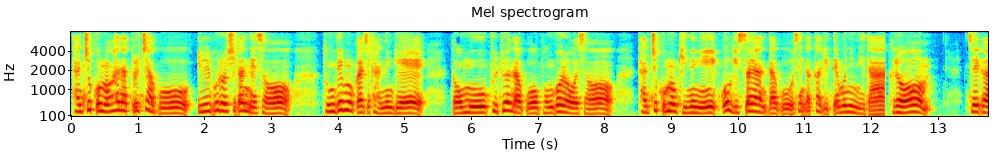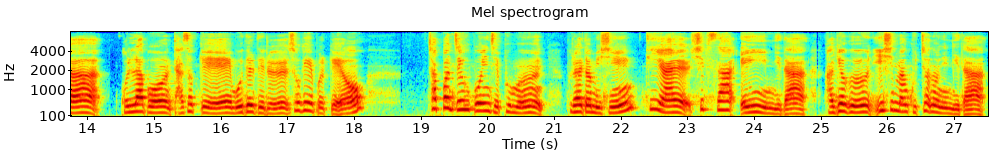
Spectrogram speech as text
단축구멍 하나 뚫자고 일부러 시간 내서 동대문까지 가는 게 너무 불편하고 번거로워서 단축구멍 기능이 꼭 있어야 한다고 생각하기 때문입니다. 그럼 제가 골라본 다섯 개의 모델들을 소개해 볼게요. 첫 번째 후보인 제품은 브라더 미싱 TR14A입니다. 가격은 20만 9천 원입니다.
